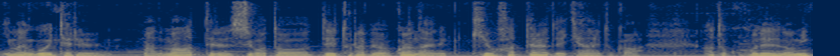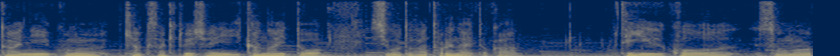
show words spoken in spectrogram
今動いてる、まあ、回ってる仕事でトラブル起こらないように気を張ってないといけないとか、あとここで飲み会にこの客先と一緒に行かないと仕事が取れないとか、っていうこうその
